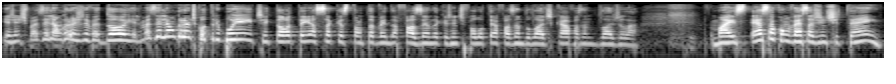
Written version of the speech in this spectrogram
e a gente, mas ele é um grande devedor, e ele, mas ele é um grande contribuinte. Então tem essa questão também da fazenda que a gente falou, tem a fazenda do lado de cá, a fazenda do lado de lá. Mas essa conversa a gente tem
